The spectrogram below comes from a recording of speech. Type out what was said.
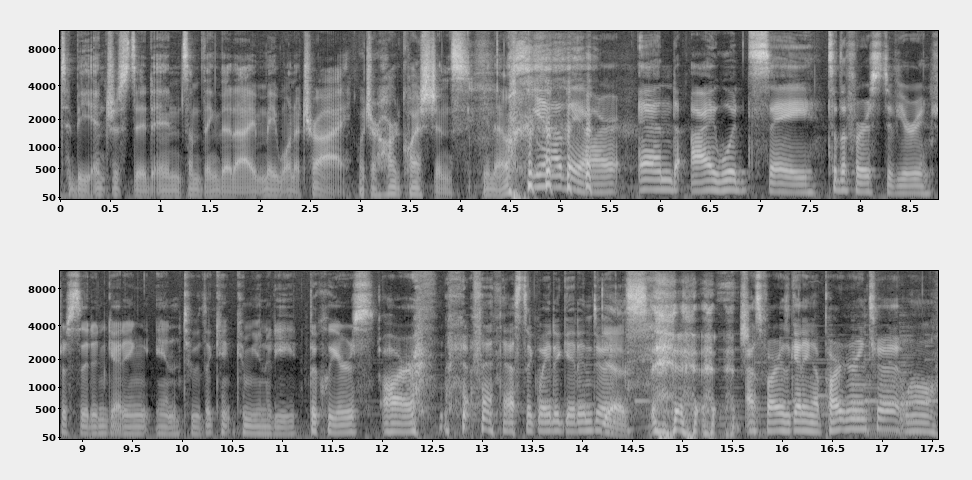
to be interested in something that I may want to try? Which are hard questions, you know? yeah, they are. And I would say to the first, if you're interested in getting into the kink community, the clears are a fantastic way to get into it. yes. As far as getting a partner into it, well,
